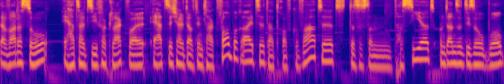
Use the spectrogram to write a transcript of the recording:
da war das so, er hat halt sie verklagt, weil er hat sich halt auf den Tag vorbereitet, hat darauf gewartet, dass es dann passiert und dann sind die so, wow,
